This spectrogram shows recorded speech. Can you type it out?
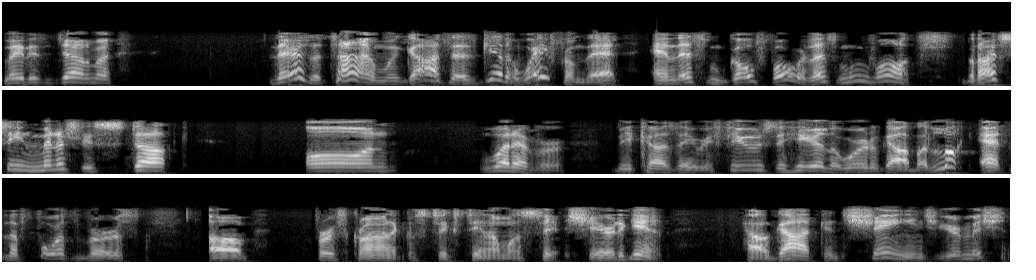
Ladies and gentlemen, there's a time when God says, get away from that and let's go forward. Let's move on. But I've seen ministries stuck on whatever because they refuse to hear the word of God. But look at the fourth verse of First Chronicles 16. I want to share it again. How God can change your mission.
